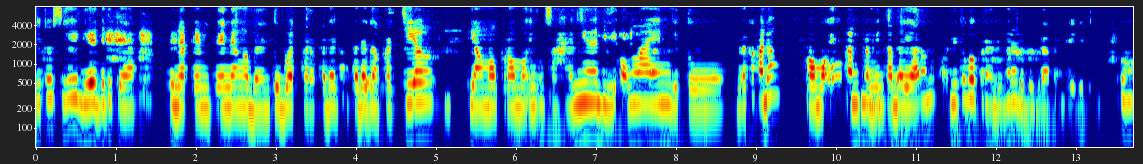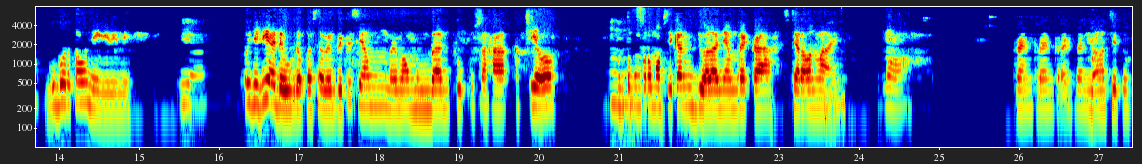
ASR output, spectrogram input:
gitu sih dia jadi kayak punya campaign yang ngebantu buat para pedagang-pedagang kecil yang mau promoin usahanya di online gitu. Mereka kadang promoin tanpa minta bayaran. Itu gue pernah dengar ada beberapa kayak gitu. Oh, gue baru tahu nih ini nih. Iya. Oh jadi ada beberapa selebritis yang memang membantu usaha kecil Hmm. untuk mempromosikan jualannya mereka secara online. Wah, keren keren keren keren banget sih tuh.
